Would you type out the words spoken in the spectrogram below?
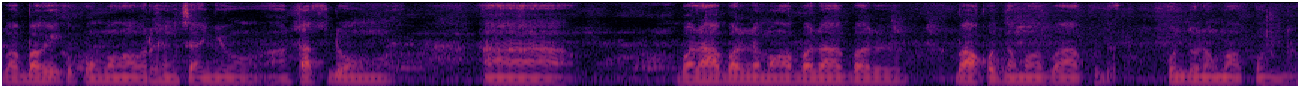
babagi ko pong mga orasyon sa inyo, ang tatlong ah, balabal ng mga balabal, bakod ng mga bakod, pundo ng mga pundo.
